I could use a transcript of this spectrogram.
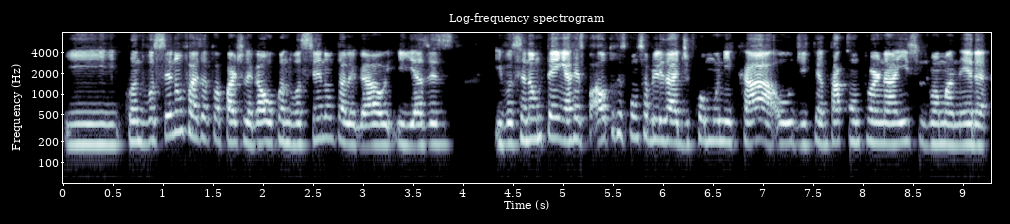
E quando você não faz a tua parte legal, ou quando você não tá legal, e às vezes e você não tem a autorresponsabilidade de comunicar ou de tentar contornar isso de uma maneira,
